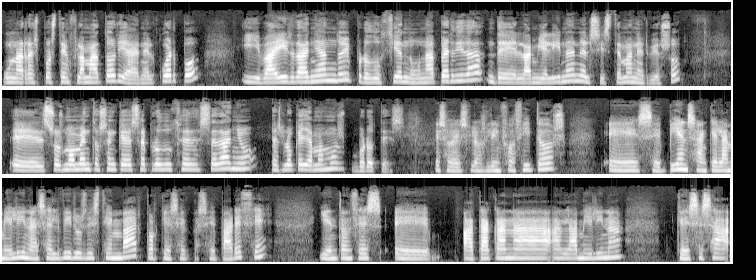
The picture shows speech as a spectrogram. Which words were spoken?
una respuesta inflamatoria en el cuerpo y va a ir dañando y produciendo una pérdida de la mielina en el sistema nervioso. Eh, esos momentos en que se produce ese daño es lo que llamamos brotes. Eso es, los linfocitos eh, se piensan que la mielina es el virus de Steinbar porque se, parece y entonces eh, atacan a, la mielina que es esa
